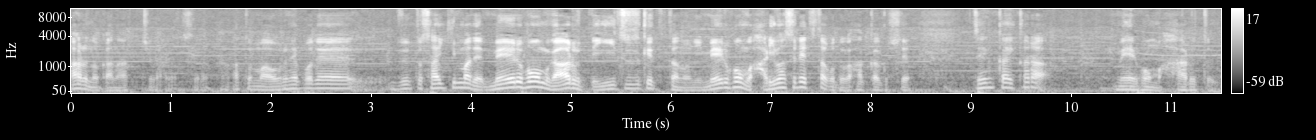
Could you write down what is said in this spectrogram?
あるのかなっていうのがあるんですけど、あと、まあ、オルネポでずっと最近までメールフォームがあるって言い続けてたのに、メールフォーム貼り忘れてたことが発覚して、前回からメールフォーム貼るというね、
